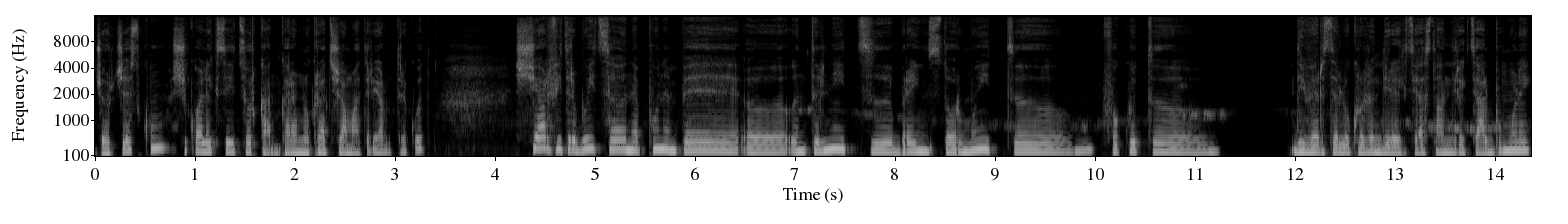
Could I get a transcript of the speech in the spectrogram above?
Georgescu și cu Alexei Țurcan, care am lucrat și la materialul trecut. Uh, și ar fi trebuit să ne punem pe uh, întâlnit, brainstormuit, uh, făcut uh, diverse lucruri în direcția asta, în direcția albumului.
